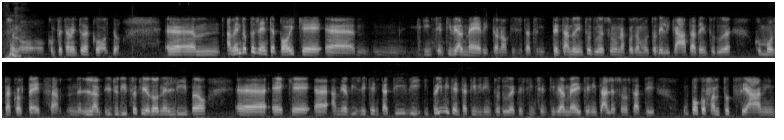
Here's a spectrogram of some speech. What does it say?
sono completamente d'accordo. Ehm, avendo presente poi che ehm, gli incentivi al merito no? che si sta tentando di introdurre sono una cosa molto delicata da introdurre con molta accortezza. La, il giudizio che io do nel libro eh, è che eh, a mio avviso i tentativi, i primi tentativi di introdurre questi incentivi al merito in Italia sono stati un poco fantoziani,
